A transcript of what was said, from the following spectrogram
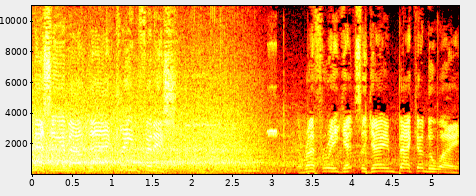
messing about there. Clean finish. The referee gets the game back underway.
